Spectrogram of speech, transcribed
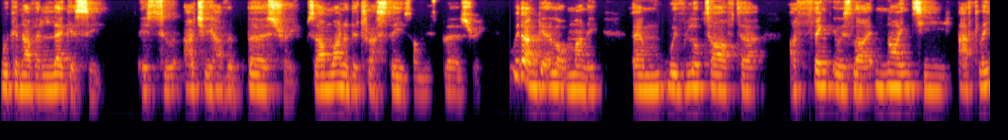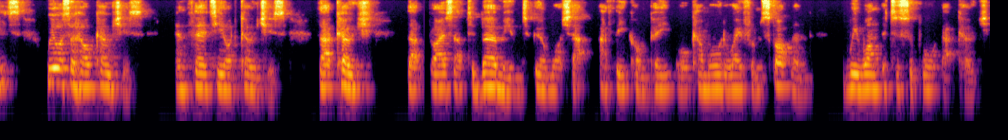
we can have a legacy is to actually have a bursary. So I'm one of the trustees on this bursary. We don't get a lot of money. Um, we've looked after, I think it was like 90 athletes. We also help coaches and 30 odd coaches. That coach that drives up to Birmingham to go and watch that athlete compete or come all the way from Scotland we wanted to support that coach.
